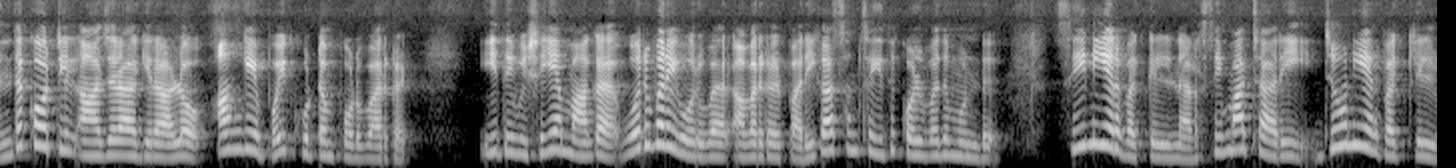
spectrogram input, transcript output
எந்த கோர்ட்டில் ஆஜராகிறாளோ அங்கே போய் கூட்டம் போடுவார்கள். இது விஷயமாக ஒருவரை ஒருவர் அவர்கள் பரிகாசம் செய்து கொள்வதும் உண்டு. சீனியர் வக்கீல் நரசிம்மாச்சாரி ஜூனியர் வக்கீல்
